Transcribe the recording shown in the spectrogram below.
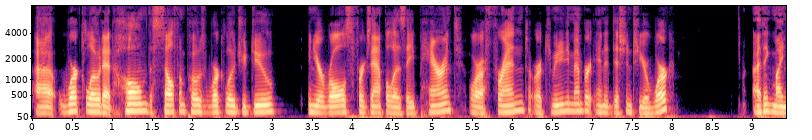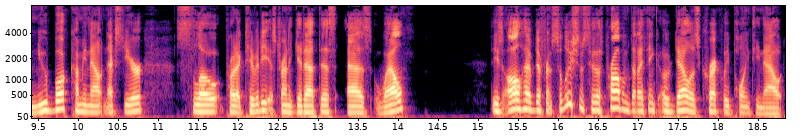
uh, workload at home, the self imposed workload you do in your roles, for example, as a parent or a friend or a community member, in addition to your work. I think my new book coming out next year, Slow Productivity, is trying to get at this as well. These all have different solutions to this problem that I think Odell is correctly pointing out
